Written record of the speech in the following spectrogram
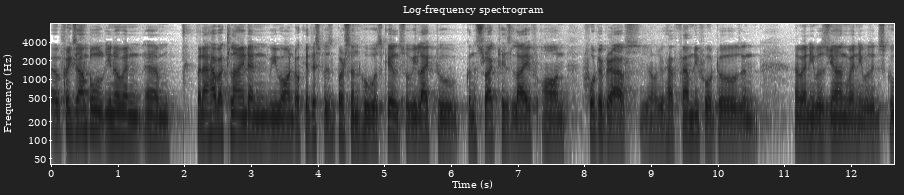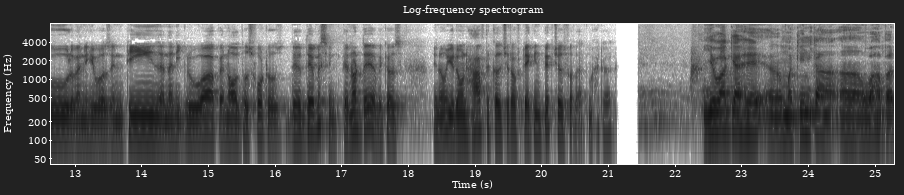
Uh, for example, you know, when um, when I have a client and we want, okay, this was the person who was killed, so we like to construct his life on photographs. You know, you have family photos and when he was young, when he was in school, when he was in teens, and then he grew up, and all those photos, they're, they're missing. They're not there because, you know, you don't have the culture of taking pictures for that matter. ये वाक़ है मकीन का वहाँ पर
